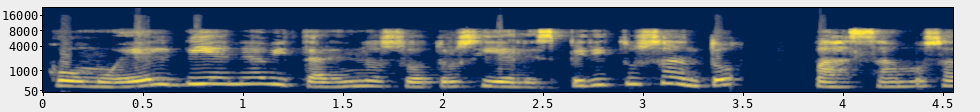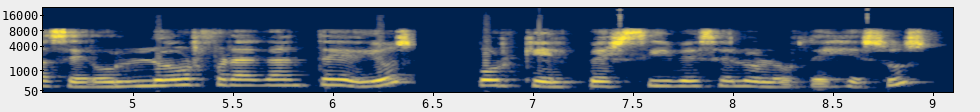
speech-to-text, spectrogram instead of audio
como Él viene a habitar en nosotros y el Espíritu Santo, pasamos a ser olor fragante de Dios porque Él percibe ese olor de Jesús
